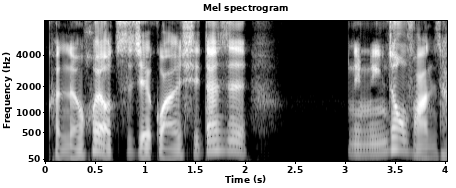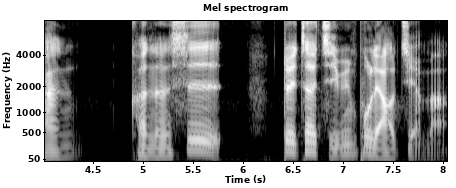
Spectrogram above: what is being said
可能会有直接关系，但是你民众反弹可能是对这疾病不了解嘛？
